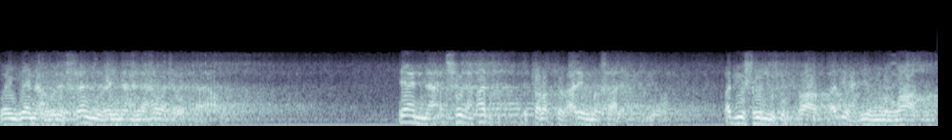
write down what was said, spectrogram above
وإن جنحوا للسلم فجنح لها وتوكل على الله لأن الصلح قد يترتب عليه مصالح كثيرة. قد يسلم الكفار قد يهديهم الله.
